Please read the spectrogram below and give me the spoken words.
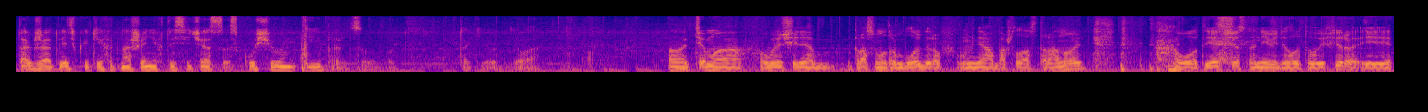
Также ответь, в каких отношениях ты сейчас с Кущевым и Прыльцевым. Вот такие вот дела. А, тема увлечения просмотром блогеров меня обошла стороной. Вот, я честно не видел этого эфира и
